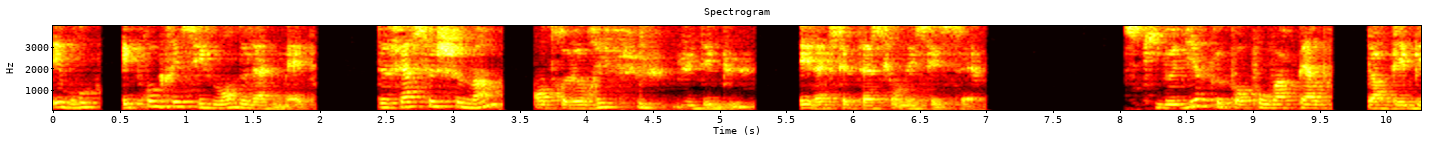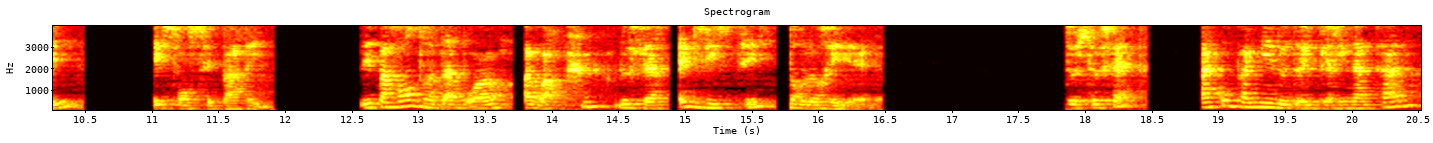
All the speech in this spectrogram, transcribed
et, progressivement de l'admettre, de faire ce chemin entre le refus du début et l'acceptation nécessaire. Ce qui veut dire que pour pouvoir perdre leur bébé et s'en séparer, les parents doivent d'abord avoir pu le faire exister dans le réel. De ce fait, accompagner le deuil périnatal,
